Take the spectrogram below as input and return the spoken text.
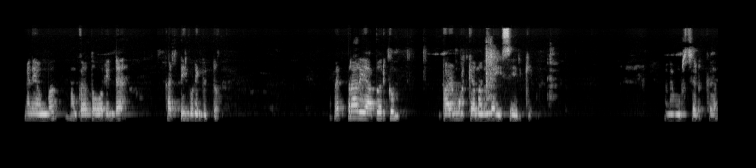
അങ്ങനെയാകുമ്പോൾ നമുക്ക് ആ തോലിന്റെ കട്ടിയും കൂടി കിട്ടും. അപ്പം എത്ര അറിയാത്തവർക്കും പഴം മുറിക്കാൻ നല്ല ഈസി ആയിരിക്കും. അങ്ങനെ മുറിച്ചെടുക്കുക.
